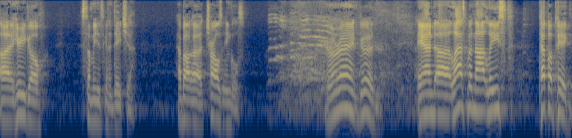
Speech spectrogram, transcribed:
Uh, here you go. Some of you it's going to date you. How about uh, Charles Ingalls? All right, good. And uh, last but not least, Peppa Pig.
